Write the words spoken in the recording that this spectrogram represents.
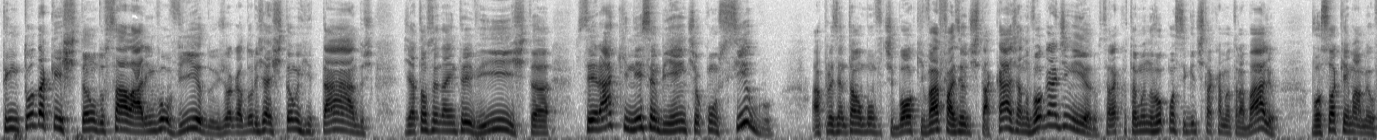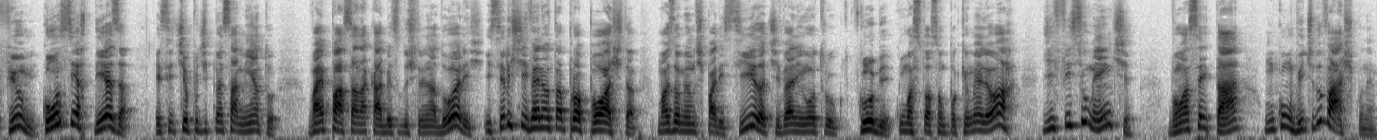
Tem toda a questão do salário envolvido, os jogadores já estão irritados, já estão sendo da entrevista. Será que nesse ambiente eu consigo apresentar um bom futebol que vai fazer eu destacar? Já não vou ganhar dinheiro. Será que eu também não vou conseguir destacar meu trabalho? Vou só queimar meu filme? Com certeza, esse tipo de pensamento vai passar na cabeça dos treinadores. E se eles tiverem outra proposta mais ou menos parecida, tiverem outro clube com uma situação um pouquinho melhor, dificilmente vão aceitar um convite do Vasco, né?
